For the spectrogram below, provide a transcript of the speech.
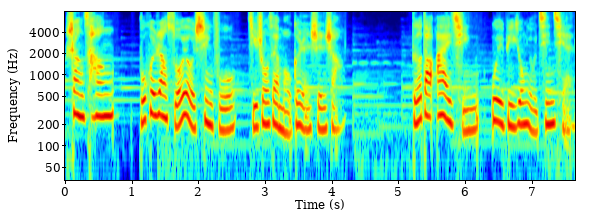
上苍。不会让所有幸福集中在某个人身上。得到爱情未必拥有金钱，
